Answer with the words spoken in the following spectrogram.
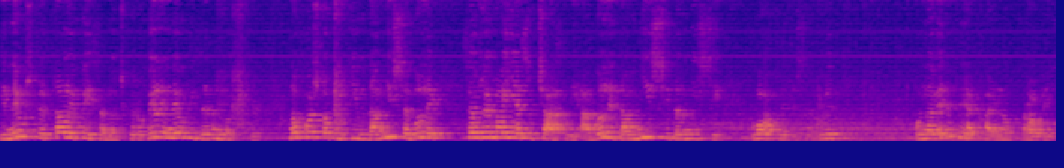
І ним шкрептали писаночки, робили ним візеруночки. Ну, кошто хотів. Давніше були, це вже має сучасні, а були давніші, давніші. От, видите, ви- вона видите, як файно робить.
